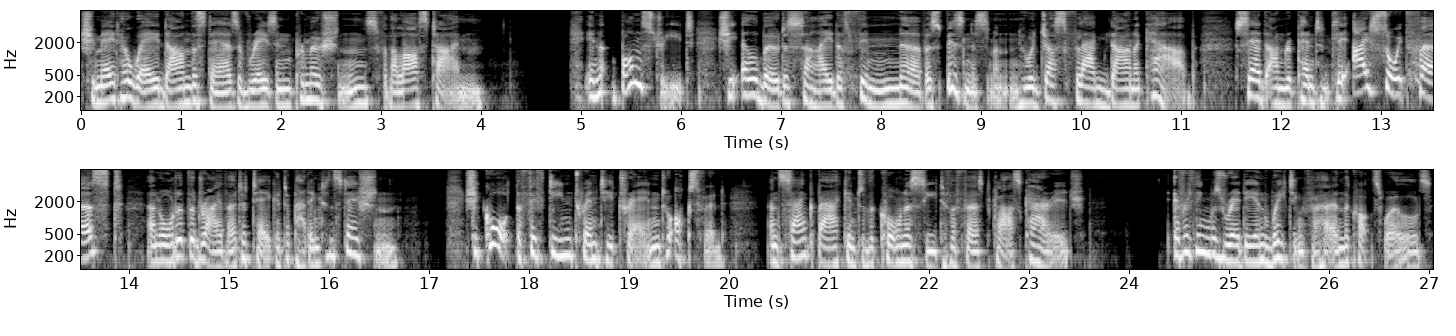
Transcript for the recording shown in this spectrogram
she made her way down the stairs of Raisin Promotions for the last time. In Bond Street, she elbowed aside a thin, nervous businessman who had just flagged down a cab, said unrepentantly, I saw it first, and ordered the driver to take her to Paddington Station. She caught the 1520 train to Oxford and sank back into the corner seat of a first class carriage. Everything was ready and waiting for her in the Cotswolds.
